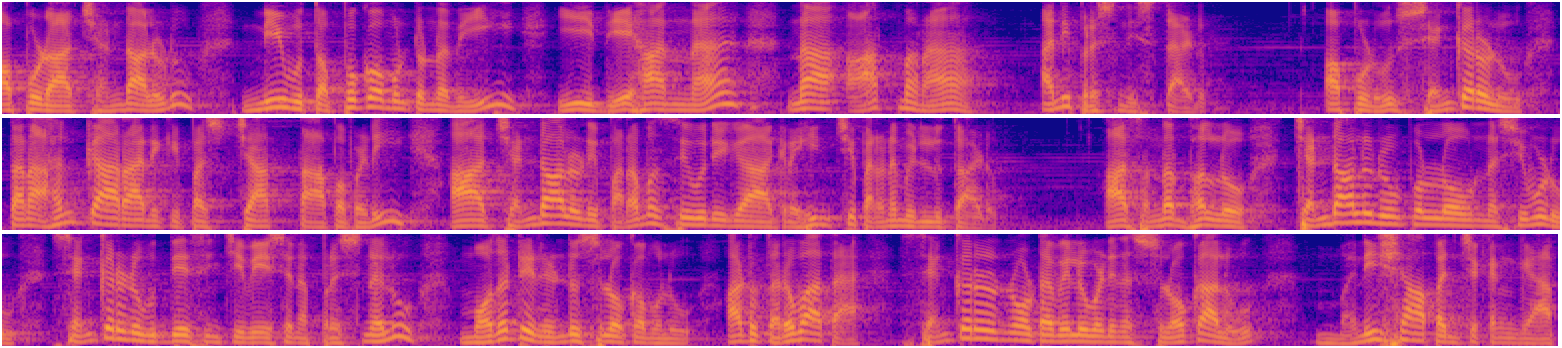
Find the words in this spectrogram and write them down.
అప్పుడు ఆ చండాలుడు నీవు తప్పుకోముంటున్నది ఈ దేహాన్న నా ఆత్మనా? అని ప్రశ్నిస్తాడు. అప్పుడు శంకరులు తన అహంకారానికి పశ్చాత్తాపపడి ఆ చండాలుని పరమశివునిగా గ్రహించి పరిణమిల్లుతాడు. ఆ సందర్భంలో చండాలు రూపంలో ఉన్న శివుడు శంకరుని ఉద్దేశించి వేసిన ప్రశ్నలు మొదటి రెండు శ్లోకములు. అటు తరువాత శంకరుడు నోట వెలువడిన శ్లోకాలు మనీషా పంచకంగా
